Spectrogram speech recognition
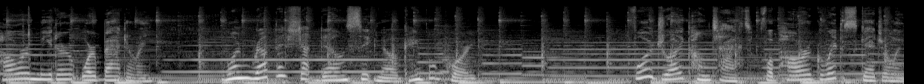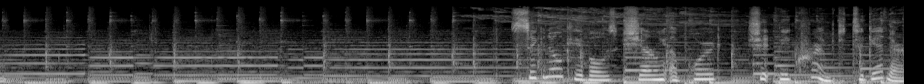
power meter or battery, one rapid shutdown signal cable port, four dry contacts for power grid scheduling. Signal cables sharing a port should be crimped together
